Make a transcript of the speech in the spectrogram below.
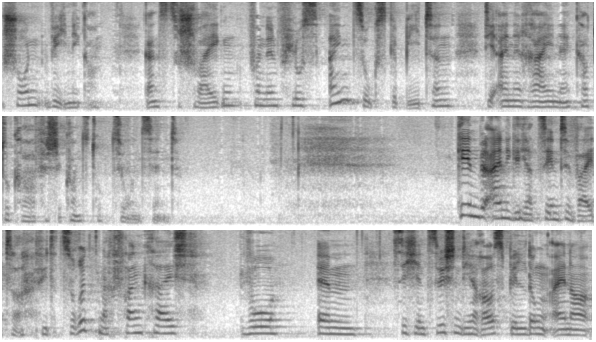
schon weniger. Ganz zu schweigen von den Flusseinzugsgebieten, die eine reine kartografische Konstruktion sind. Gehen wir einige Jahrzehnte weiter, wieder zurück nach Frankreich, wo ähm, sich inzwischen die Herausbildung einer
